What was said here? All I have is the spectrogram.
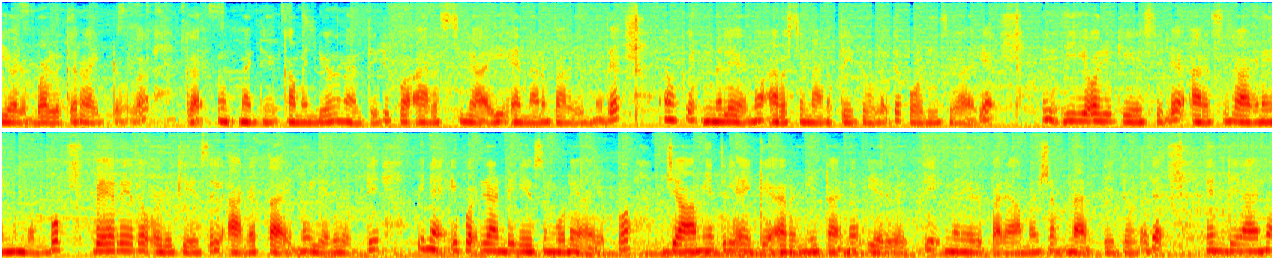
ഈ ഒരു ബൾഗറായിട്ടുള്ള മറ്റേ കമന്റുകൾ നടത്തിയിട്ട് ഇപ്പോൾ അറസ്റ്റിലായി എന്നാണ് പറയുന്നത്. നമുക്ക് ഇന്നലെയായിരുന്നു അറസ്റ്റ് നടത്തിയിട്ടുള്ളത് പോലീസുകാർ. ഈ ഒരു കേസിൽ അറസ്റ്റിലാകണതിന് മുമ്പും വേറെ ഏതോ ഒരു കേസിൽ അകത്തായിരുന്നു ഈ ഒരു വ്യക്തി. പിന്നെ ഇപ്പോൾ രണ്ട് കേസും കൂടെ ആയപ്പോൾ ജാമ്യത്തിലേക്ക് ഇറങ്ങിയിട്ടായിരുന്നു ഈ ഒരു വ്യക്തി ഇങ്ങനെയൊരു പരാമർശം നടത്തിയിട്ടുള്ളത്. എന്തിനായിരുന്നു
